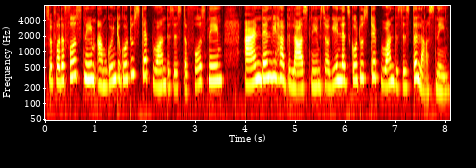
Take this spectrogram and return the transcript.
So for the first name i'm going to go to step one. This is the first name. And then we have the last name. So again let's go to step one. This is the last name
